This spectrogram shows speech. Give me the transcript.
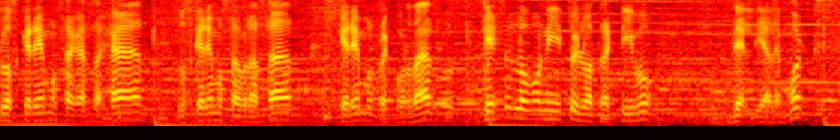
los queremos agasajar, los queremos abrazar, queremos recordarlos, que eso es lo bonito y lo atractivo del Día de Muertos.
